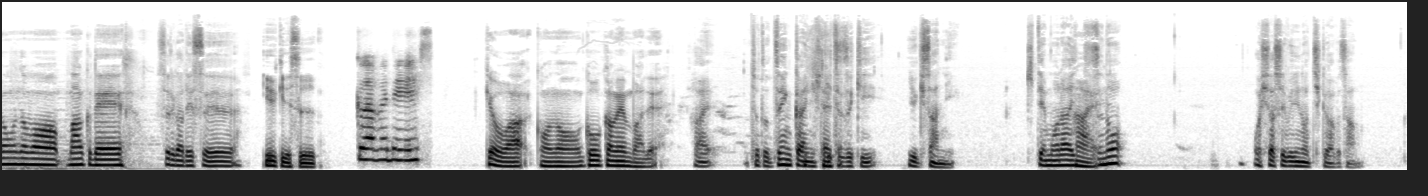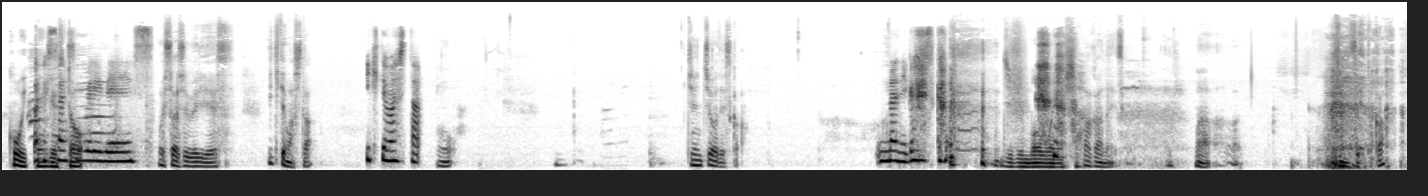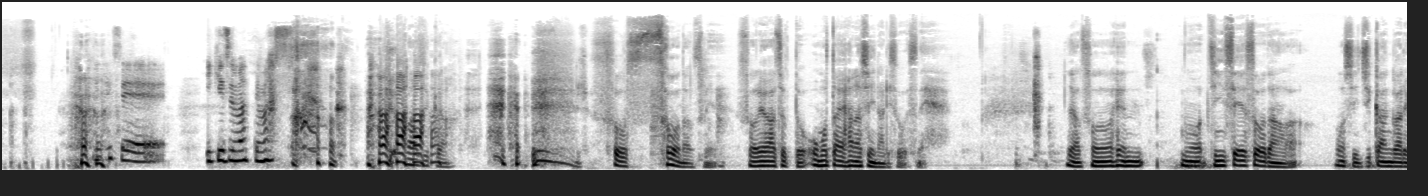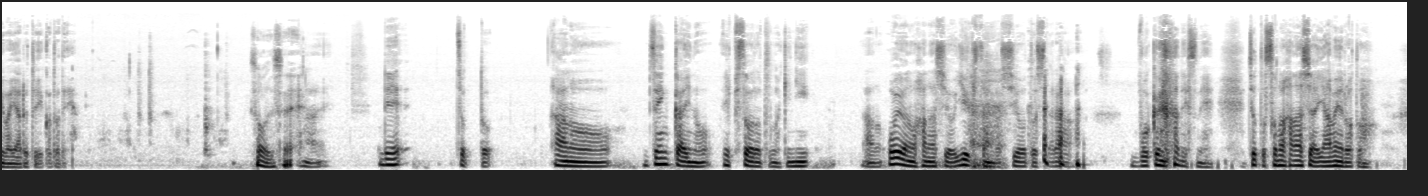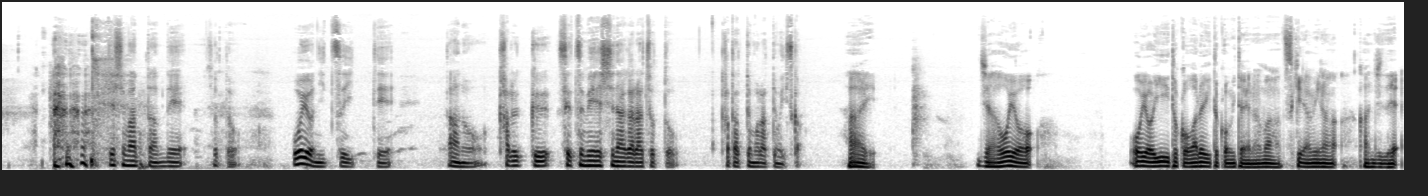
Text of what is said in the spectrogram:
どうもどうも、マークです。駿河です。ゆうきです。グワブです。今日はこの豪華メンバーで、はい。ちょっと前回に引き続き、ゆうきさんに来てもらいつつの、お久しぶりのちくわぶさん。こう一お久し点ゲスト。ぶりです。お久しぶりです。生きてました？生きてました。お順調ですか？何がですか？自分も思いました。わかんないですけど。まあ、人生とか？人生、行き詰まってます。マジか。そう、そうなんですね。それはちょっと重たい話になりそうですね。じゃあ、その辺の人生相談は、もし時間があればやるということで。そうですね。はい。で、ちょっと、あの、前回のエピソードの時に、あの、およの話をゆうきさんがしようとしたら、僕がですね、ちょっとその話はやめろと、言ってしまったんで、ちょっと、およについて、あの、軽く説明しながらちょっと語ってもらってもいいですか？はい。じゃあ、およ、およいいとこ悪いとこみたいな、まあ、月並みな感じで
